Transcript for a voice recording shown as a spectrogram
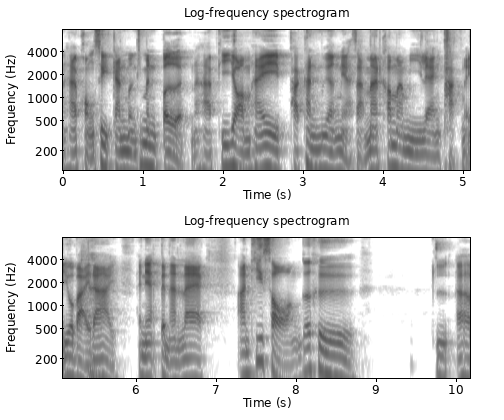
นะครับของเศรษฐกิจการเมืองที่มันเปิดนะครับ ที่ยอมให้พรรคการเมืองเนี่ยสามารถเข้ามามีแรงผลักนโยบายได้ อันเนี้ยเป็นอันแรก อันที่สองก็คือเอ่อ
